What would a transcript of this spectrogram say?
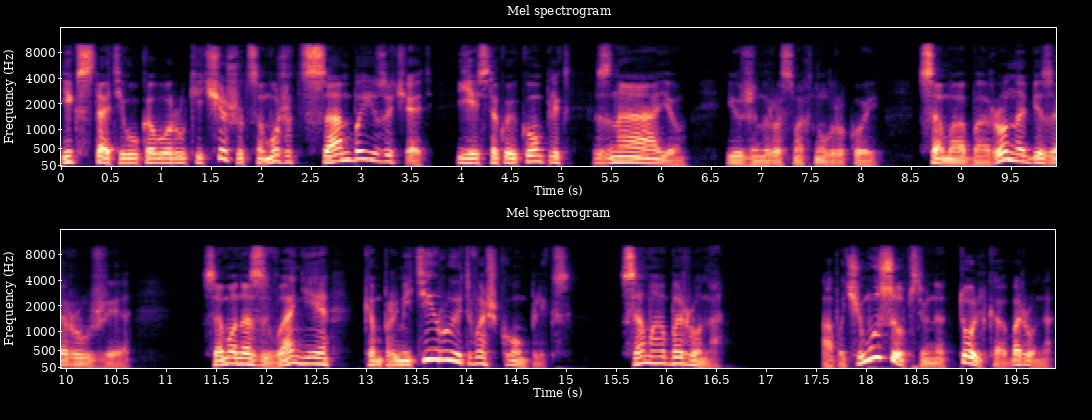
И, кстати, у кого руки чешутся, может самбо изучать. Есть такой комплекс. Знаю. Юджин Росс махнул рукой. Самооборона без оружия. Само название компрометирует ваш комплекс. самооборона. А почему, собственно, только оборона?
